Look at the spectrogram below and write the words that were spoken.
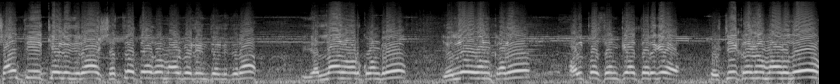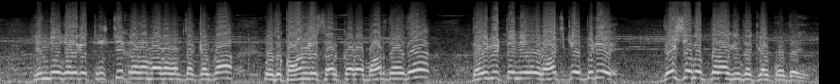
ಶಾಂತಿ ಕೇಳಿದ್ದೀರಾ ಶಸ್ತ್ರತ್ಯಾಗ ಮಾಡಬೇಡಿ ಅಂತ ಹೇಳಿದ್ದೀರಾ ಎಲ್ಲ ನೋಡಿಕೊಂಡ್ರೆ ಎಲ್ಲೋ ಒಂದು ಕಡೆ ಅಲ್ಪಸಂಖ್ಯಾತರಿಗೆ ತುಷ್ಟೀಕರಣ ಮಾಡೋದು, ಹಿಂದೂಗಳಿಗೆ ತುಷ್ಟೀಕರಣ ಮಾಡುವಂಥ ಕೆಲಸ ಇವತ್ತು ಕಾಂಗ್ರೆಸ್ ಸರ್ಕಾರ ಮಾಡ್ತಾ ಇದೆ. ದಯವಿಟ್ಟು ನೀವು ರಾಜಕೀಯ ಬಿಡಿ, ದೇಶಭಕ್ತರಾಗಿ ಅಂತ ಕೇಳ್ಕೊತಾ ಇದ್ದೀವಿ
